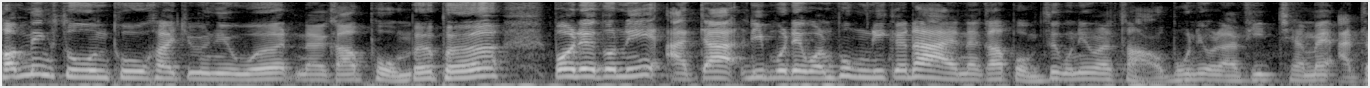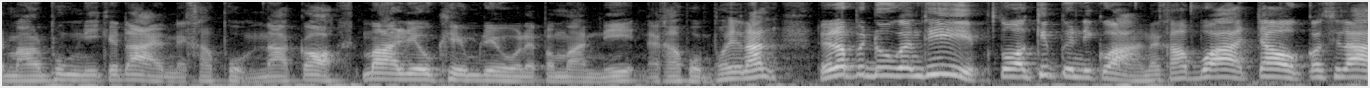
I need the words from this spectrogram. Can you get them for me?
coming soon to k a i j u Universe นะครับผมเพอๆโมเดลตัวนี้อาจจะรีโมเดลวันพรุ่งนี้ก็ได้นะครับผมซึ่งวันนี้วันเสาร์พรุ่งนี้วันอาทิตย์ใช่ไหมอาจจะมาวันพรุ่งนี้ก็ได้นะครับผมนะก็มาเร็วเค็มเร็วอะไรประมาณนี้นะครับผมเพราะฉะนั้นเดี๋ยวเราไปดูกันที่ตัวคลิปกันดีกว่านะครับว่าเจ้าก็ซิล่า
